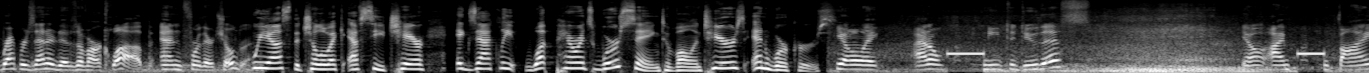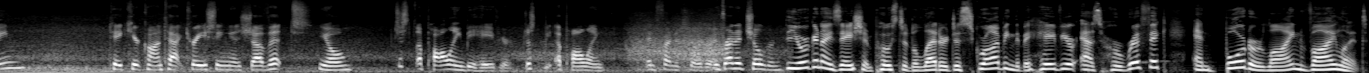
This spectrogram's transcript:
representatives of our club and for their children. We asked the Chilliwack FC chair exactly what parents were saying to volunteers and workers. You know, like, I don't need to do this. You know, I'm fine. Take your contact tracing and shove it. You know, just appalling behavior. Just appalling. In front of children. In front of children. The organization posted a letter describing the behavior as horrific and borderline violent.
